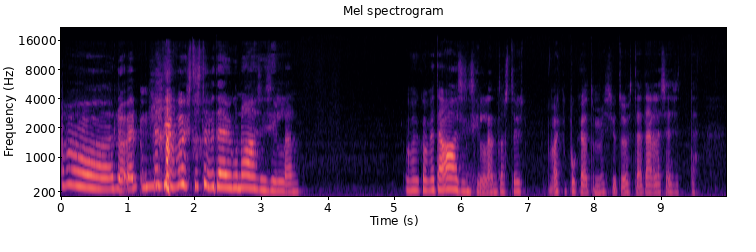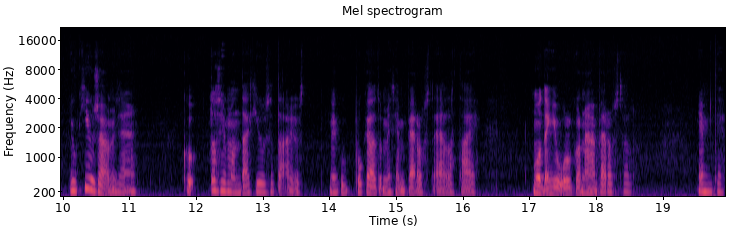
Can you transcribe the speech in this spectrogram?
Oh, no en, mä tiedän, voiko tästä vetää jonkun aasinsillan? Voiko vetää aasinsillan tosta just vaikka pukeutumisjutuista ja tällaisesta, että niinku kiusaamiseen, kun tosi montaa kiusataan just niinku pukeutumisen perusteella tai muutenkin ulkonäön perusteella. En tiedä.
